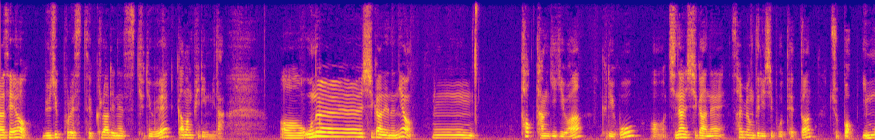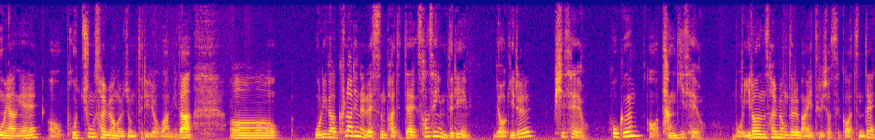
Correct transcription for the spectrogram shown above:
안녕하세요. 뮤직 포레스트 클라리넷 스튜디오의 까망필입니다. 어, 오늘 시간에는요. 음, 턱 당기기와 그리고 어, 지난 시간에 설명드리지 못했던 주법, 입모양의 어, 보충 설명을 좀 드리려고 합니다. 어, 우리가 클라리넷 레슨 받을 때 선생님들이 여기를 피세요. 혹은 어, 당기세요. 뭐 이런 설명들을 많이 들으셨을 것 같은데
